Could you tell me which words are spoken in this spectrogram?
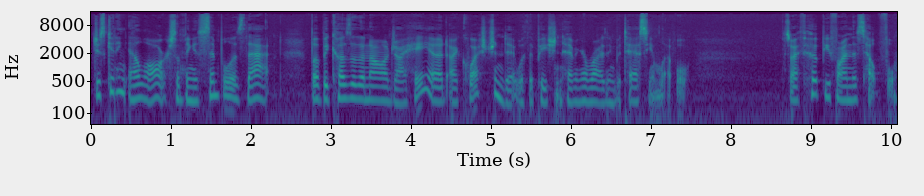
just getting LR, something as simple as that. But because of the knowledge I had, I questioned it with a patient having a rising potassium level. So I hope you find this helpful.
